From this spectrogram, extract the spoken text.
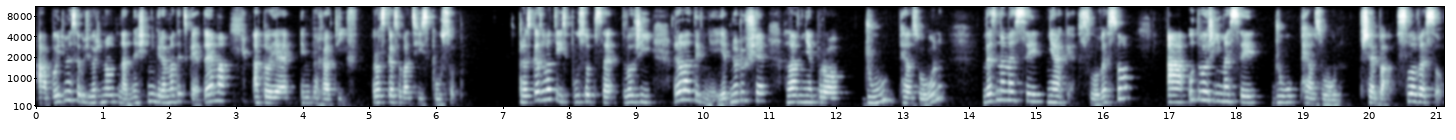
A pojďme se už vrhnout na dnešní gramatické téma a to je imperativ, rozkazovací způsob. Rozkazovací způsob se tvoří relativně jednoduše, hlavně pro du person. Vezmeme si nějaké sloveso a utvoříme si du Person. Třeba sloveso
